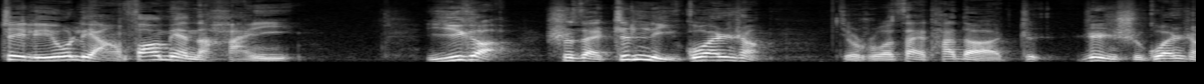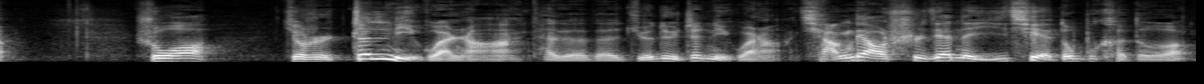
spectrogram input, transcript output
这里有两方面的含义，一个是在真理观上，就是说在他的认认识观上，说就是真理观上啊，他的的绝对真理观上强调世间的一切都不可得。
